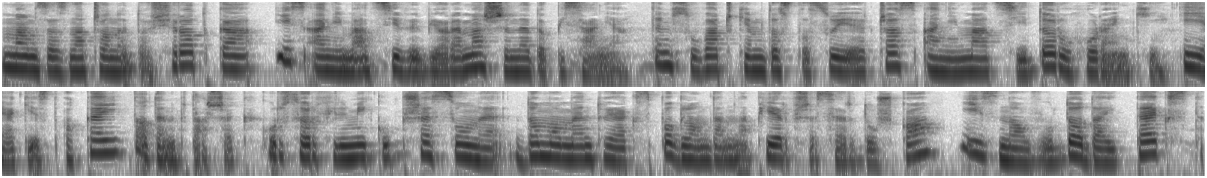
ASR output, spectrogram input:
Mam zaznaczone do środka i z animacji wybiorę maszynę do pisania. Tym suwaczkiem dostosuję czas animacji do ruchu ręki. I jak jest OK, to ten ptaszek. Kursor filmiku przesunę do momentu, jak spoglądam na pierwsze serduszko i znowu dodaj tekst,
